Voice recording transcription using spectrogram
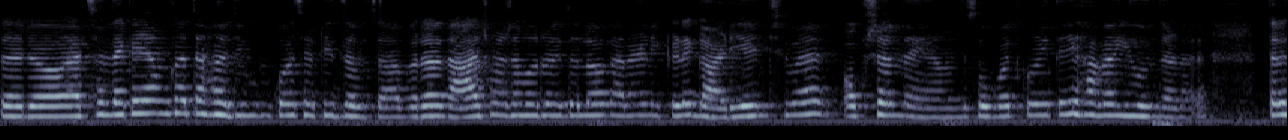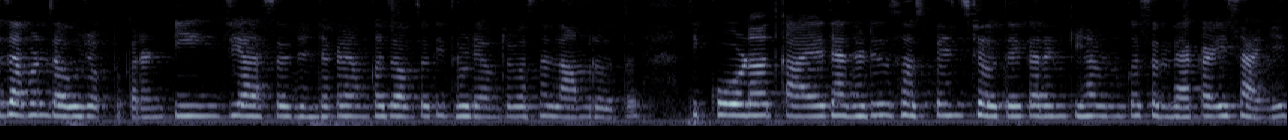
तर आज संध्याकाळी आमकां त्या हळदी कुंकवासाठी जाऊचा. बरं राज माझ्या बरोबर येतलो कारण इकडे गाडयांशिवाय ऑप्शन नाही आहे. म्हणजे सोबत कोणीतरी हव्या घेऊन जाणार आहे. तरच आपण जाऊ शकतो. कारण ती जी असं ज्यांच्याकडे आमकां जाऊचं ती थोडी आमच्यापासून लांब राहतं ती कोणात काय आहे त्यासाठी सस्पेन्स ठेवते कारण की हा तुमका संध्याकाळी सांगेन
